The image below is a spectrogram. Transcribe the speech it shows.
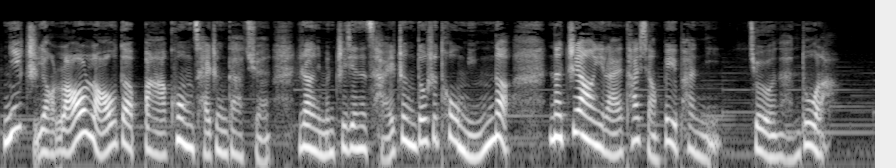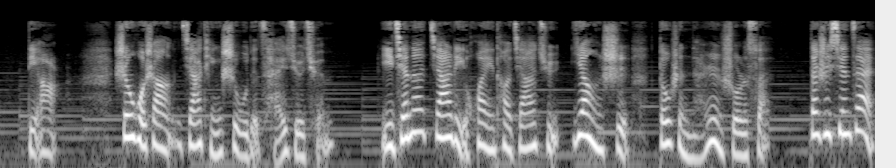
你只要牢牢的把控财政大权，让你们之间的财政都是透明的，那这样一来，他想背叛你就有难度了。第二。生活上家庭事务的裁决权，以前呢家里换一套家具样式都是男人说了算，但是现在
